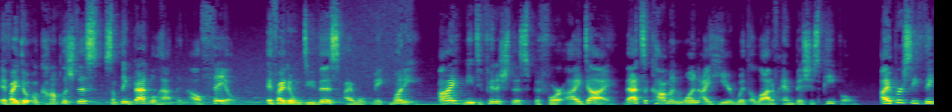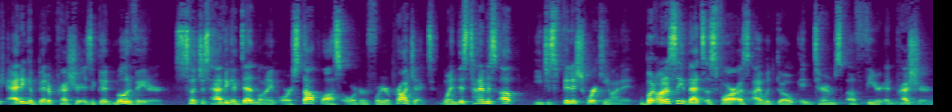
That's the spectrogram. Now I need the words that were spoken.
If I don't accomplish this, something bad will happen. I'll fail. If I don't do this, I won't make money. I need to finish this before I die. That's a common one I hear with a lot of ambitious people. I personally think adding a bit of pressure is a good motivator, such as having a deadline or a stop loss order for your project. When this time is up, you just finish working on it. But honestly, that's as far as I would go in terms of fear and pressure.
